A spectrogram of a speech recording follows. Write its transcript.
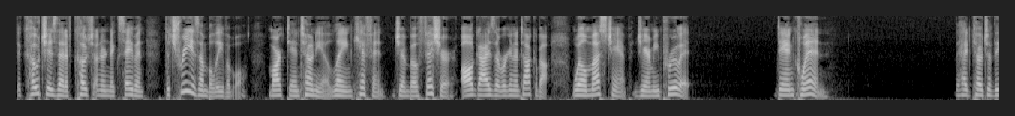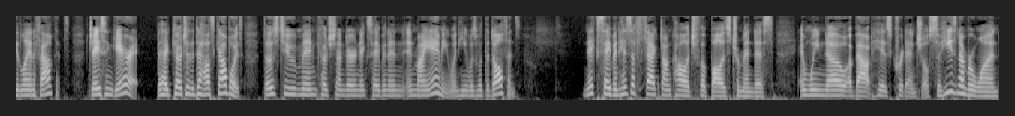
the coaches that have coached under Nick Saban, the tree is unbelievable. Mark Dantonio, Lane Kiffin, Jimbo Fisher, all guys that we're going to talk about. Will Muschamp, Jeremy Pruitt, Dan Quinn, the head coach of the Atlanta Falcons, Jason Garrett, the head coach of the Dallas Cowboys. Those two men coached under Nick Saban in, in Miami when he was with the Dolphins. Nick Saban, his effect on college football is tremendous, and we know about his credentials. So he's number one.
